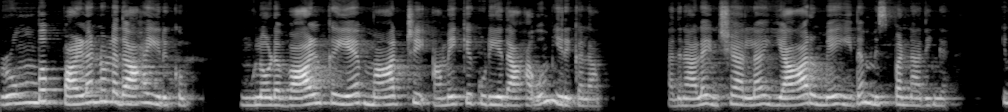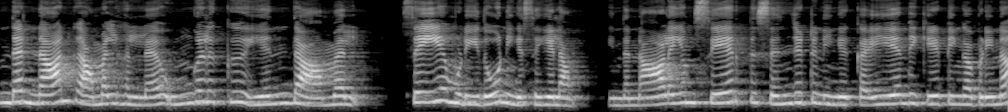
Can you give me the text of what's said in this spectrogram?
ரொம்ப பலனுள்ளதாக இருக்கும். உங்களோட வாழ்க்கையை மாற்றி அமைக்கக்கூடியதாகவும் இருக்கலாம். அதனால் இன்ஷா யாருமே இதை மிஸ் பண்ணாதீங்க. இந்த நான்கு அமல்களில் உங்களுக்கு எந்த அமல் செய்ய முடியுதோ நீங்கள் செய்யலாம். இந்த நாளையும் சேர்த்து செஞ்சுட்டு நீங்கள் கையேந்தி கேட்டீங்க அப்படின்னா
